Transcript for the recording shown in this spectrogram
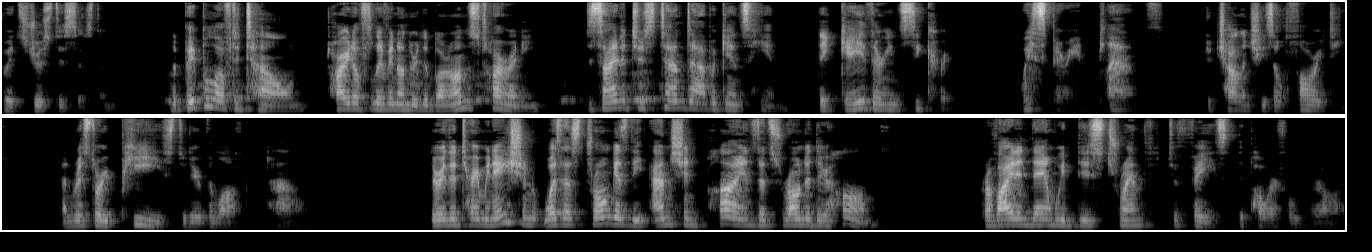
to its justice system. The people of the town tired of living under the Baron's tyranny, decided to stand up against him. They gathered in secret, whispering plans to challenge his authority and restore peace to their beloved town. Their determination was as strong as the ancient pines that surrounded their homes, providing them with the strength to face the powerful Baron.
